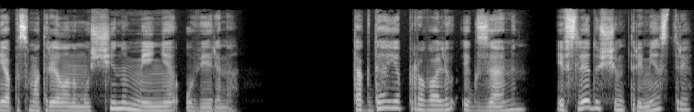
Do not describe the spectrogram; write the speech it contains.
Я посмотрела на мужчину менее уверенно. Тогда я провалю экзамен и в следующем триместре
